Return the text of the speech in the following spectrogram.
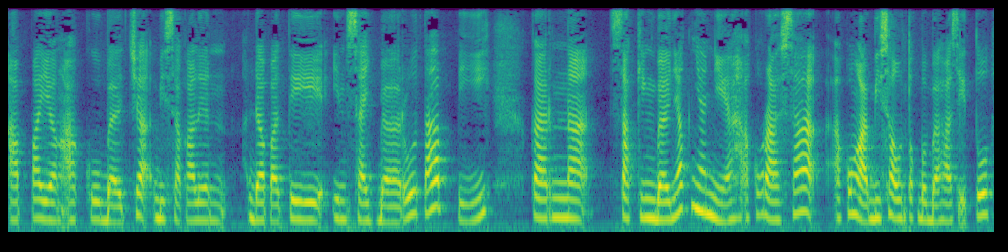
apa yang aku baca bisa kalian dapati insight baru. Tapi karena saking banyaknya nih ya aku rasa aku nggak bisa untuk membahas itu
